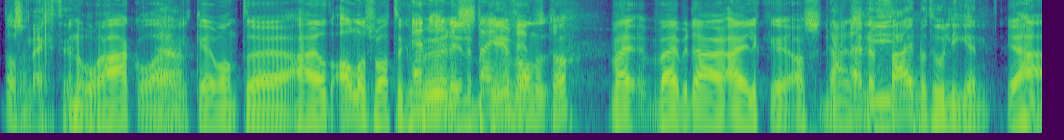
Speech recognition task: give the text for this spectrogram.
Dat is een echte. een orakel eigenlijk. Hè, want eh, hij had alles wat er gebeurde en in het begin van het... toch? Wij, wij hebben daar eigenlijk, eh, als Ja, mensen en een die... Feyenoord hooligan. Ja,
